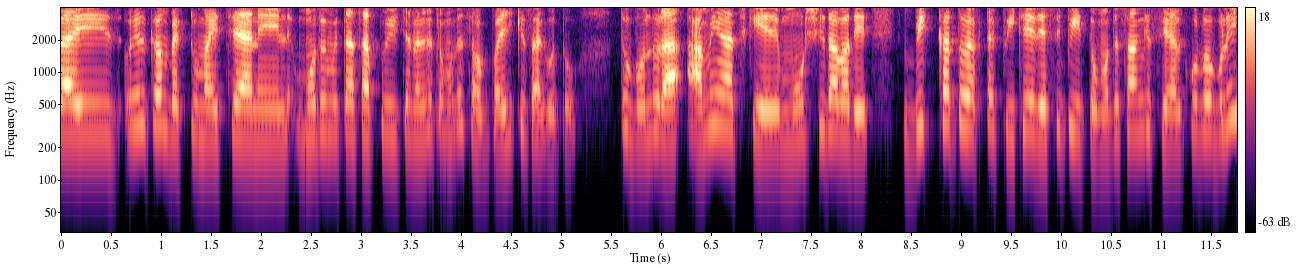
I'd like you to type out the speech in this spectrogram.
guys welcome back to my channel Madhumita Sapui চ্যানেলে তোমাদের সবাইকে স্বাগত। তো বন্ধুরা, আমি আজকে মুর্শিদাবাদের বিখ্যাত একটা পিঠের রেসিপি তোমাদের সঙ্গে শেয়ার করব বলেই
